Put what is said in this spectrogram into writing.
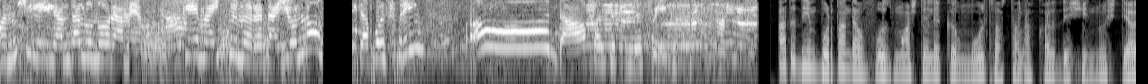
mănușile le-am dat lui nora mea, că e mai tânără, dar eu nu. Ți-a fost frig? Oh, da, a fost destul de frig. Atât de importante au fost moaștele că mulți au stat la coadă deși nu știau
